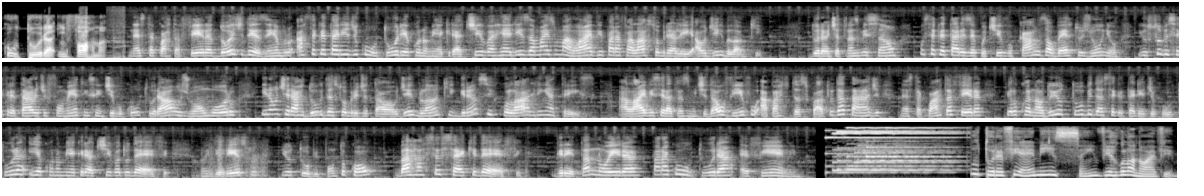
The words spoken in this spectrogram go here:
Cultura informa. Nesta quarta-feira, 2 de dezembro, a Secretaria de Cultura e Economia Criativa realiza mais uma live para falar sobre a Lei Aldir Blanc. Durante a transmissão, o secretário executivo Carlos Alberto Júnior e o subsecretário de Fomento e Incentivo Cultural, João Moro, irão tirar dúvidas sobre o edital Aldir Blanc Gran Circular Linha 3. A live será transmitida ao vivo a partir das quatro da tarde, nesta quarta-feira, pelo canal do YouTube da Secretaria de Cultura e Economia Criativa do DF, no endereço youtube.com/ccecdf. Greta Noira para a Cultura FM. Cultura FM 100,9.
